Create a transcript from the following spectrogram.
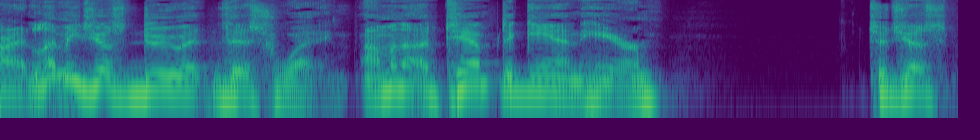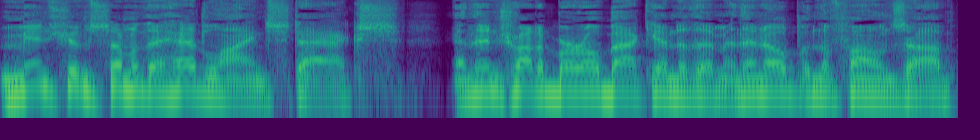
All right, let me just do it this way. I'm going to attempt again here to just mention some of the headline stacks and then try to burrow back into them and then open the phones up.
